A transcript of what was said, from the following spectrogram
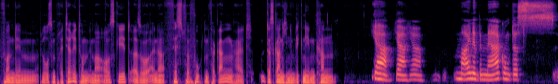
von dem bloßen Präteritum immer ausgeht, also einer fest verfugten Vergangenheit, das gar nicht in den Blick nehmen kann. Ja, ja, ja. Meine Bemerkung, dass,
